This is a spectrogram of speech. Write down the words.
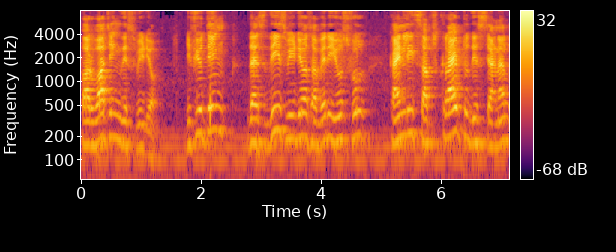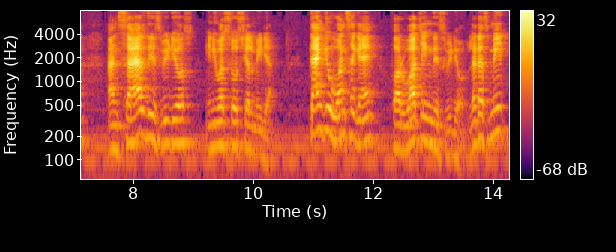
for watching this video. If you think that these videos are very useful, kindly subscribe to this channel and share these videos in your social media. Thank you once again for watching this video. Let us meet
